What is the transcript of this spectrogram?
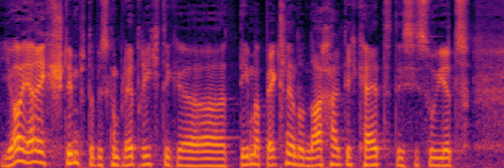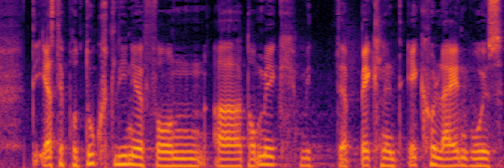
Ja, Erich, stimmt, du bist komplett richtig. Äh, Thema Backland und Nachhaltigkeit, das ist so jetzt die erste Produktlinie von äh, Atomic mit der Backland Ecoline, wo es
